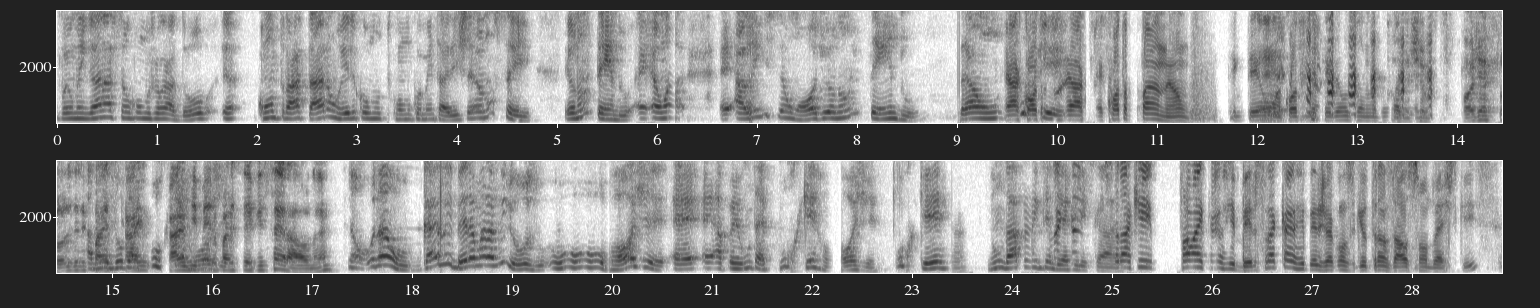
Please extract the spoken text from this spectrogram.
foi uma enganação como jogador. eh, Contrataram ele como, como comentarista, eu não sei. Eu não entendo. É, é uma, é, além de ser um ódio, eu não entendo. Da um, É a cota, é a, é cota para anão. Tem que ter É. uma cota, tem que ter uns anos. Poxa, Roger Flores ele A faz é Caio, que Caio Ribeiro parecer visceral, né? Não, não, o Caio Ribeiro é maravilhoso. O, o- o Roger, é, é- a pergunta é por que Roger? Por quê? Não dá pra entender aquele cara. Será que, falar em Caio Ribeiro, será que Caio Ribeiro já conseguiu transar o som do Last Kiss?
